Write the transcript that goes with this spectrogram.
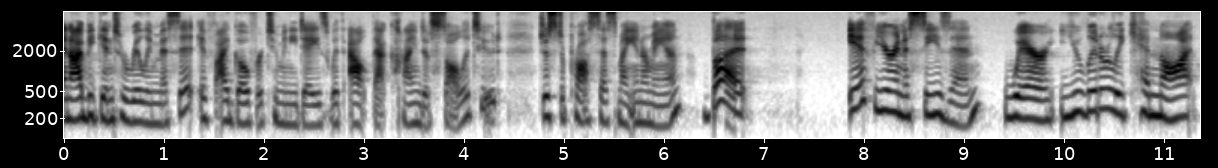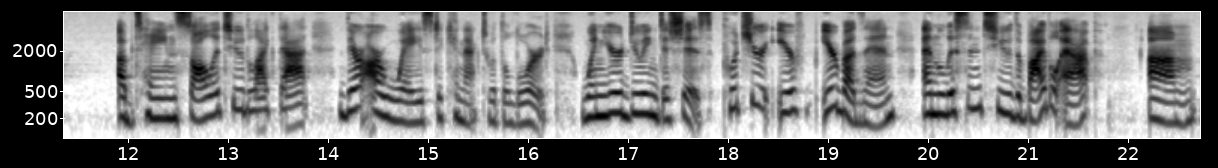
and I begin to really miss it if I go for too many days without that kind of solitude just to process my inner man. But if you're in a season where you literally cannot obtain solitude like that, there are ways to connect with the Lord. When you're doing dishes, put your ear earbuds in and listen to the Bible app. Um,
